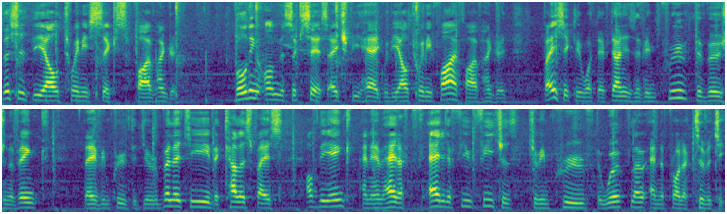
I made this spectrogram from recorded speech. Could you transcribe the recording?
This is the L26 500. Building on the success HP had with the L25 500, basically what they've done is they've improved the version of ink They've improved the durability, the color space of the ink, and they've a, added a few features to improve the workflow and the productivity.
